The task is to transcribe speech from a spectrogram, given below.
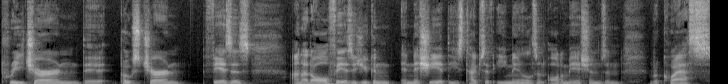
pre churn, the post churn phases. And at all phases, you can initiate these types of emails and automations and requests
